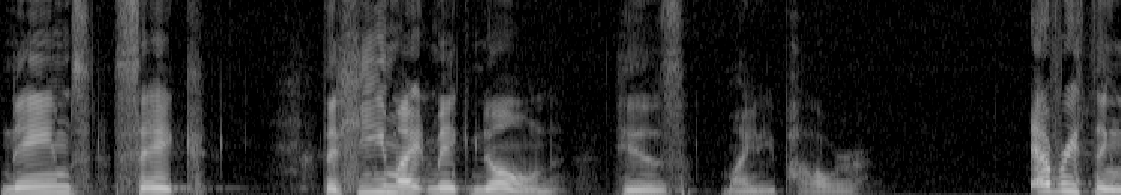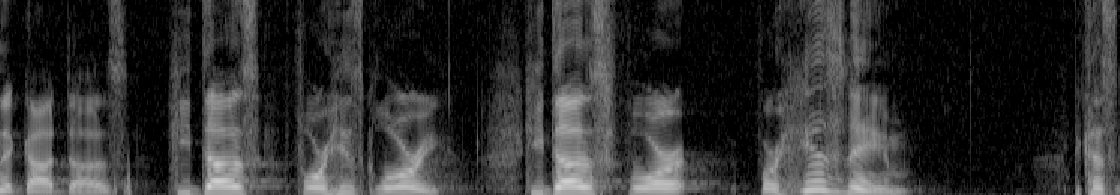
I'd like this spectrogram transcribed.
name's sake, that he might make known his mighty power. Everything that God does, he does for his glory. He does for, for his name, because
